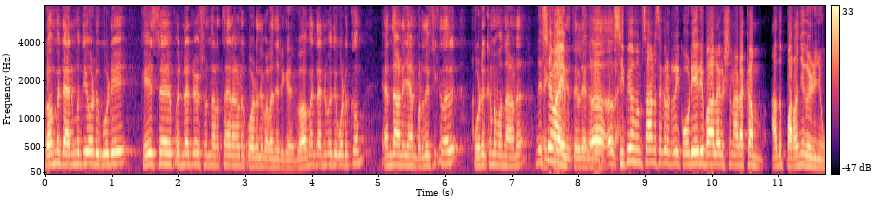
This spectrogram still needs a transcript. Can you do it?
ഗവൺമെന്റ് അനുമതിയോടുകൂടി കേസ് പുനരന്വേഷണം നടത്താനാണ് കോടതി പറഞ്ഞിരിക്കുന്നത്. ഗവൺമെന്റ് അനുമതി കൊടുക്കും എന്നാണ് ഞാൻ പ്രതീക്ഷിക്കുന്നത്. കൊടുക്കണമെന്നാണ് നിശ്ചയമായും സി പി എം സംസ്ഥാന സെക്രട്ടറി കോടിയേരി ബാലകൃഷ്ണൻ അടക്കം അത് പറഞ്ഞു കഴിഞ്ഞു.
